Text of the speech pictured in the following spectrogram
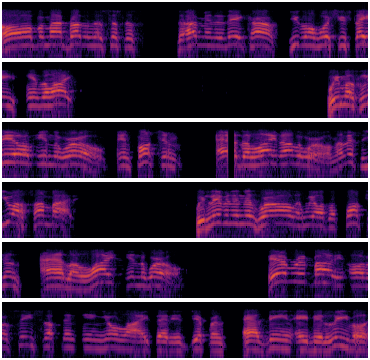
Oh, but my brothers and sisters, the advent of the day comes, you're going to wish you stayed in the light. We must live in the world and function as the light of the world. Now listen, you are somebody. We're living in this world and we are to function as a light in the world. Everybody ought to see something in your life that is different as being a believer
